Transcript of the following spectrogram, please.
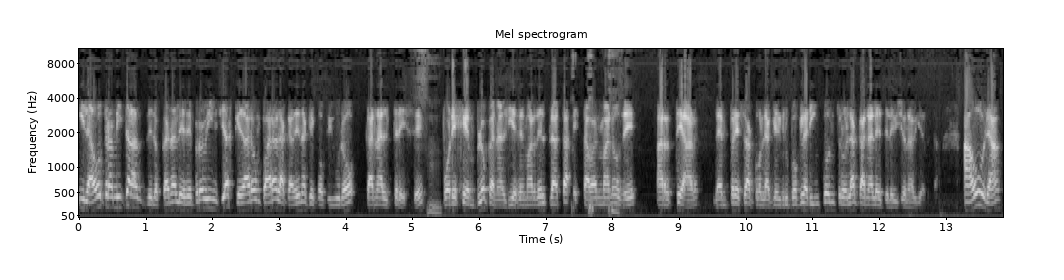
y la otra mitad de los canales de provincias quedaron para la cadena que configuró Canal 13. Por ejemplo, Canal 10 de Mar del Plata estaba en manos de Artear, la empresa con la que el Grupo Clarín controla canales de televisión abierta. Ahora,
